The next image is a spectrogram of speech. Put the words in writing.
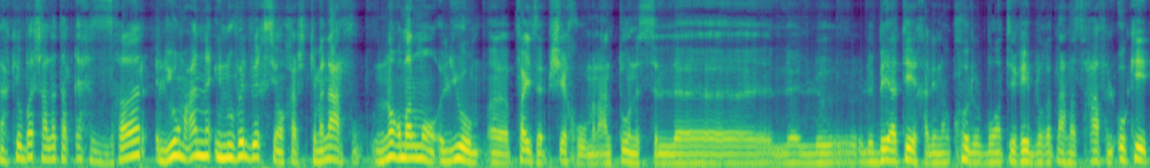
نحكيو برشا على تلقيح الصغار. اليوم عندنا une nouvelle version خرجت كما نعرفوا normalement اليوم فايزر باش ياخذ من عند تونس le BAT خلينا نقول ال bon à tirer بلغتنا إحنا الصحافة ال OK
